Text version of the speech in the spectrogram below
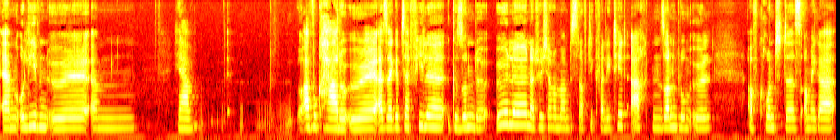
ähm, Olivenöl, ähm, ja, Avocadoöl. Also da gibt es ja viele gesunde Öle. Natürlich auch immer ein bisschen auf die Qualität achten. Sonnenblumenöl aufgrund des Omega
